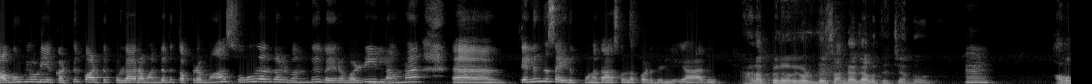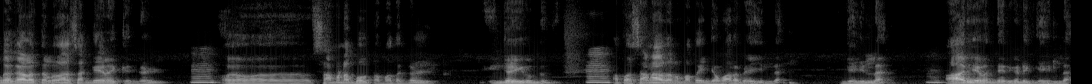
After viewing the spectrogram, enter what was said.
அவங்களுடைய கட்டுப்பாட்டுக்குள்ளார வந்ததுக்கு அப்புறமா சோழர்கள் வந்து வேற வழி இல்லாம ஆஹ், தெலுங்கு சைடு போனதா சொல்லப்படுது இல்லையா அது? களப்பிரர்கள் வந்து சங்க காலத்தை சேர்ந்தவங்க. அவங்க காலத்தில் தான் சங்க இலக்கியங்கள் சமண பௌத்த மதங்கள் இங்கே இருந்தது. அப்போ சனாதன மதம் இங்கே வரவே இல்லை. இங்கே இல்லை. ஆரிய வந்தேர்கள் இங்கே இல்லை.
